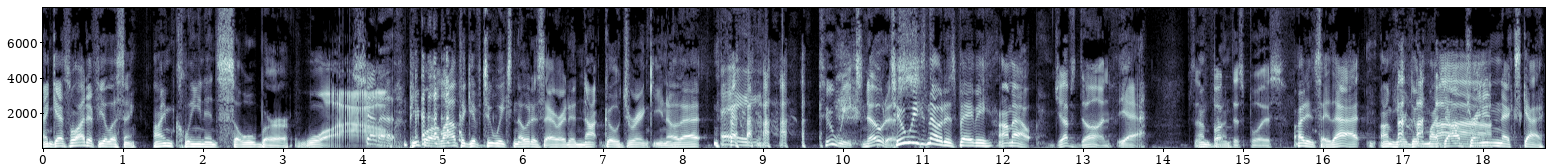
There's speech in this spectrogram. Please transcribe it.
And guess what? If you're listening, I'm clean and sober. Wow. Shut up. People are allowed to give two weeks notice, Aaron, and not go drink. You know that? Hey, Two weeks notice. two weeks notice, baby. I'm out. Jeff's done. Yeah. So I'm fuck done. this place. I didn't say that. I'm here doing my job, training the next guy.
